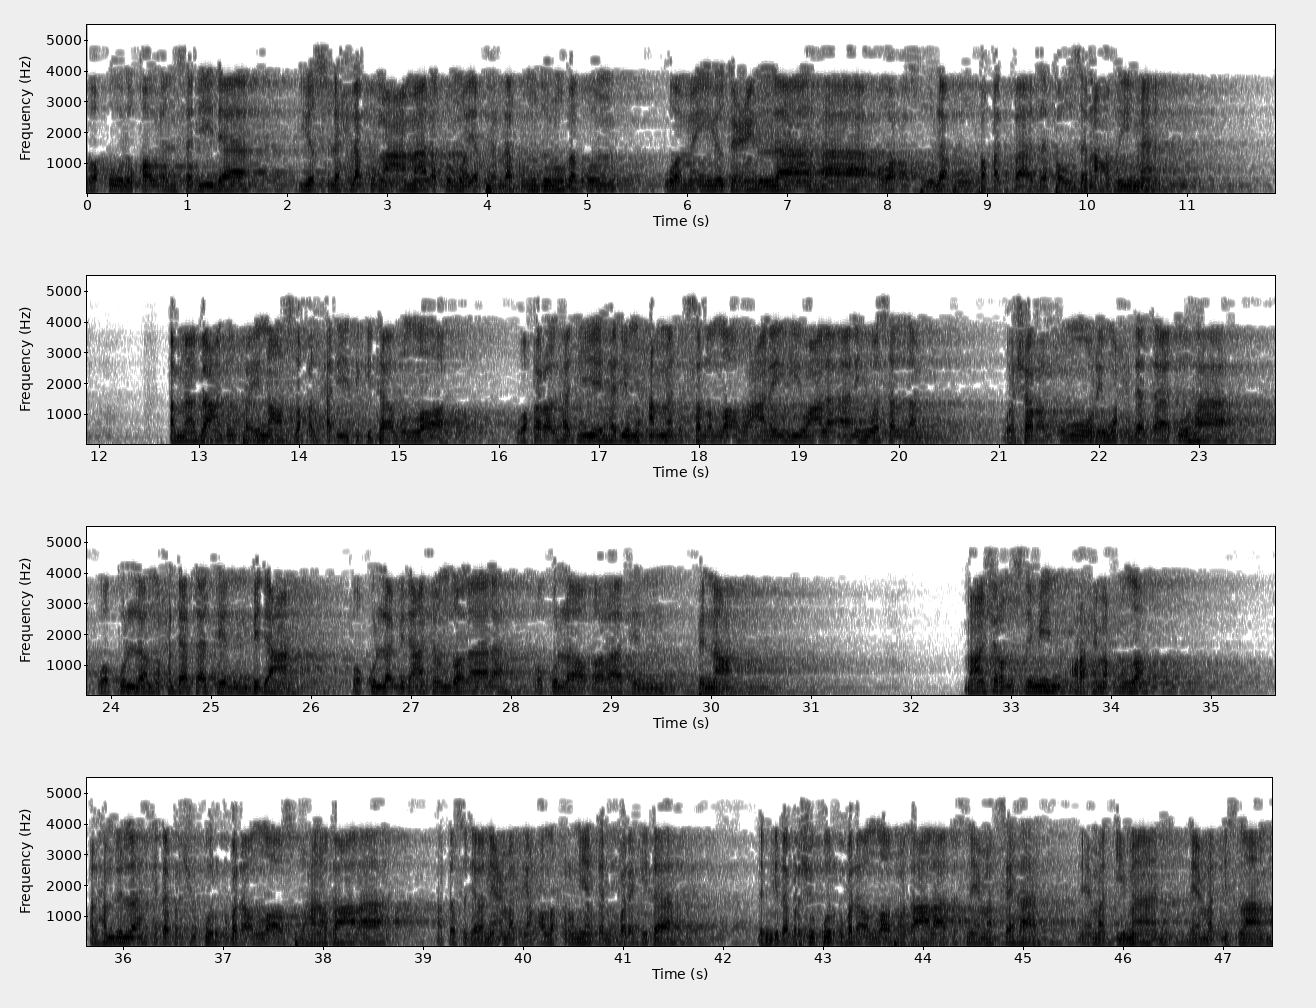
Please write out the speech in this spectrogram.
وقولوا قولا سديدا. يصلح لكم أعمالكم ويغفر لكم ذنوبكم. ومن يطع الله ورسوله فقد فاز فوزا عظيما. أما بعد فإن أصدق الحديث كتاب الله وخير الهدي هدي محمد صلى الله عليه وعلى آله وسلم وشر الأمور محدثاتها وكل محدثة بدعة. وكل بدعة ضلالة وكل ضلالة في النار معاشر muslimin rahimakumullah Alhamdulillah kita bersyukur kepada Allah Subhanahu wa taala atas segala nikmat yang Allah karuniakan kepada kita dan kita bersyukur kepada Allah Subhanahu wa taala atas nikmat sehat, nikmat iman, nikmat Islam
